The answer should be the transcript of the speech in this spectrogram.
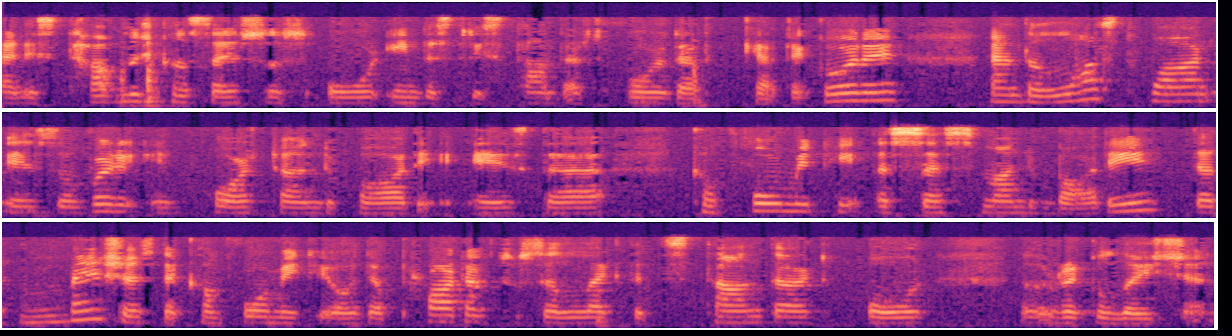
and establish consensus or industry standards for that category. And the last one is a very important body is the conformity assessment body that measures the conformity of the product to selected standard or uh, regulation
